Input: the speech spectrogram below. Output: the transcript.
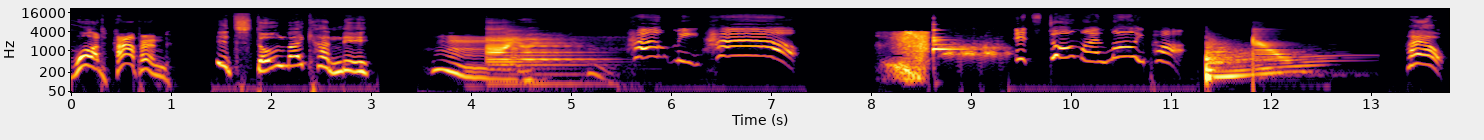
What happened? It stole my candy. Hmm. Help me! Help! It stole my lollipop! Help!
